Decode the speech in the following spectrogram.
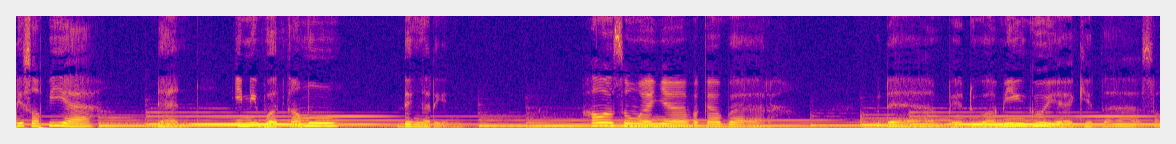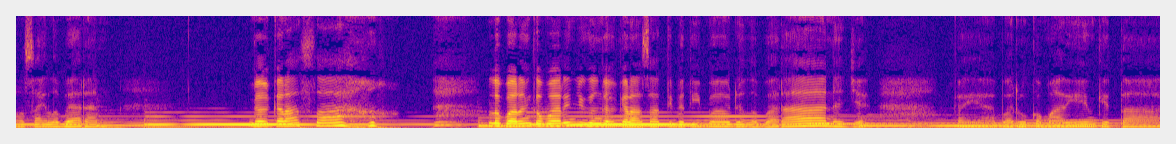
Ini Sofia. Dan ini buat kamu. Dengerin. Halo semuanya, apa kabar? Udah hampir dua minggu ya kita selesai lebaran. Gak kerasa. Lebaran kemarin juga gak kerasa. Tiba-tiba udah lebaran aja. Kayak baru kemarin kita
